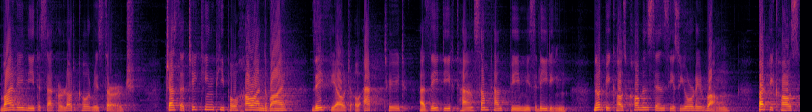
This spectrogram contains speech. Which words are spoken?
why we need psychological research. Just taking people how and why they felt or acted as they did can sometimes be misleading, not because common sense is usually wrong, but because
